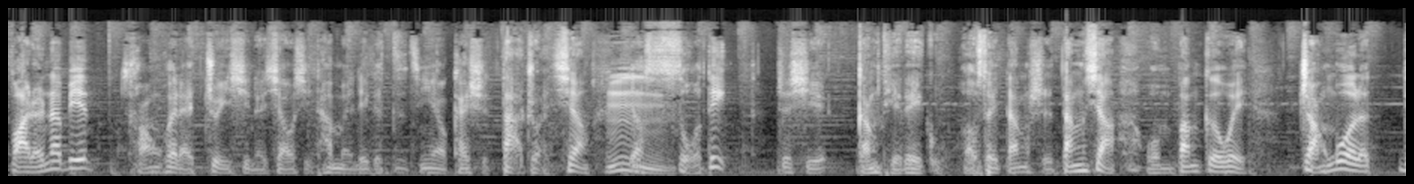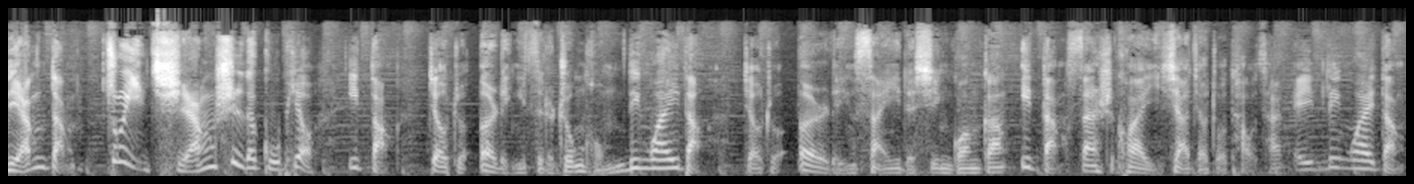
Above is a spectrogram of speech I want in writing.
法人那边传回来最新的消息，他们那个资金要开始大转向，要锁定这些钢铁类股。好，所以当时当下我们帮各位掌握了两档最强势的股票，一档。叫做二零一四的中红，另外一档叫做二零三一的星光钢，一档三十块以下叫做套餐 A，另外一档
